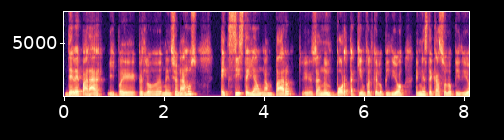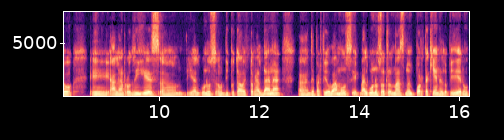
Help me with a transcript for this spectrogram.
debe parar, y pues, pues lo mencionamos, existe ya un amparo, eh, o sea, no importa quién fue el que lo pidió, en este caso lo pidió eh, Alan Rodríguez y algunos, diputados diputado Héctor Aldana ah, de Partido Vamos, y algunos otros más, no importa quiénes lo pidieron,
